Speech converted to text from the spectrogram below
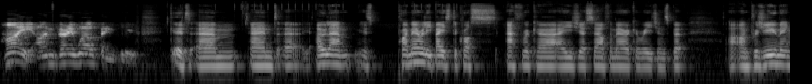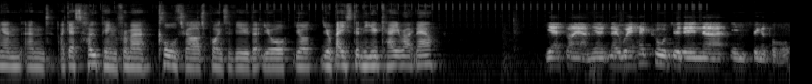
Hi, I'm very well, thank you. Good. Um, and uh, Olam is primarily based across Africa, Asia, South America regions, but I'm presuming and, and I guess hoping from a call charge point of view that you're you're you're based in the UK right now. Yes, I am. Yeah, no, we're headquartered in uh, in Singapore,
